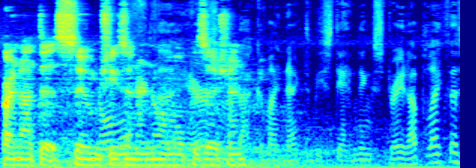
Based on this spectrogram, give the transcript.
Try not to assume she's in her Normal for the normal hairs on the position. back of my neck to be standing straight up like this?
